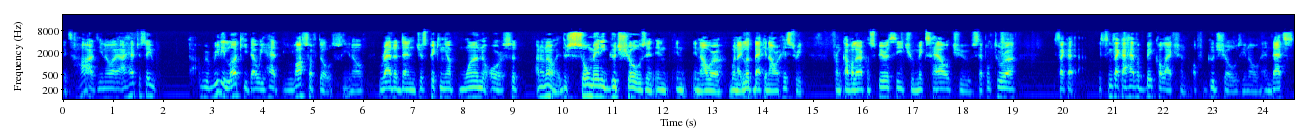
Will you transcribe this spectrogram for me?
It's hard, you know. I have to say, we're really lucky that we had lots of those, you know, rather than just picking up one or so. I don't know. There's so many good shows in, in, in, in our, when I look back in our history, from Cavalera Conspiracy to Mixhell to Sepultura. It's like it seems like I have a big collection of good shows, you know, and that's,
